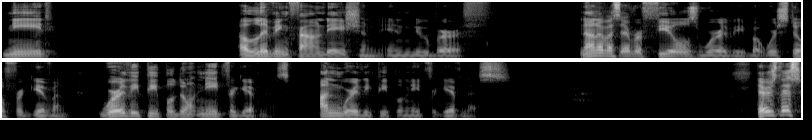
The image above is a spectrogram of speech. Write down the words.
need a living foundation in new birth. None of us ever feels worthy, but we're still forgiven. Worthy people don't need forgiveness. Unworthy people need forgiveness. There's this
